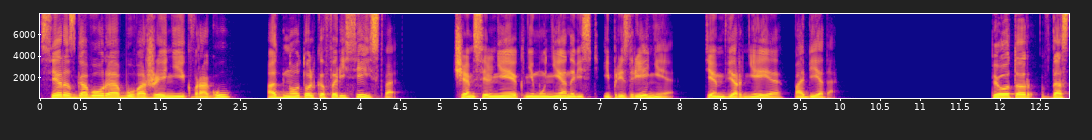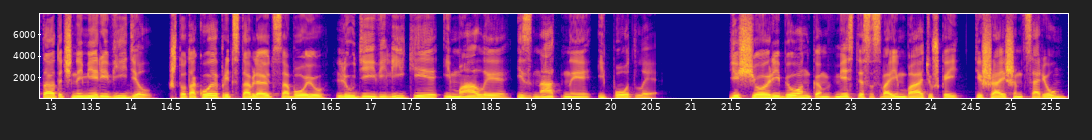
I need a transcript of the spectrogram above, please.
Все разговоры об уважении к врагу – одно только фарисейство. Чем сильнее к нему ненависть и презрение, тем вернее победа. Петр в достаточной мере видел, что такое представляют собою люди и великие, и малые, и знатные, и подлые. Еще ребенком вместе со своим батюшкой, тишайшим царем,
